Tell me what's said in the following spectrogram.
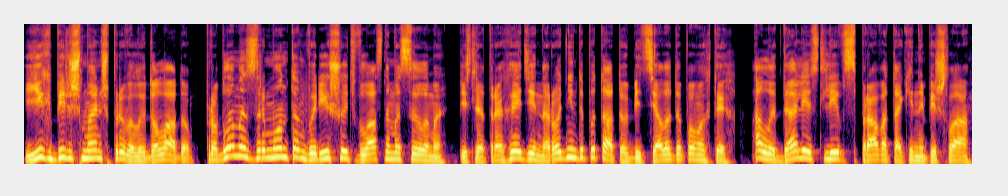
Їх більш-менш привели до ладу. Проблеми з ремонтом вирішують власними силами. Після трагедії народні депутати обіцяли допомогти, але далі слів справа так і не пішла.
